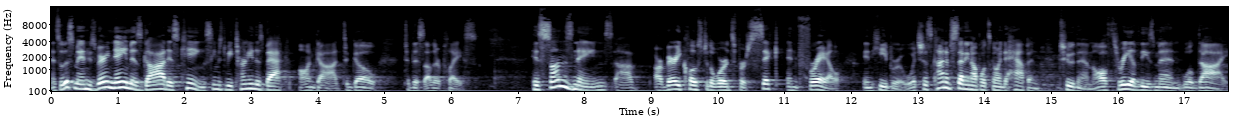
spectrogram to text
And so this man, whose very name is God is King, seems to be turning his back on God to go to this other place. His sons' names uh, are very close to the words for sick and frail in Hebrew, which is kind of setting up what's going to happen to them. All three of these men will die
